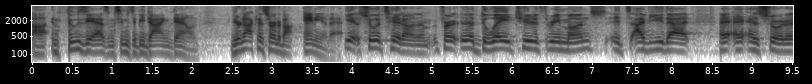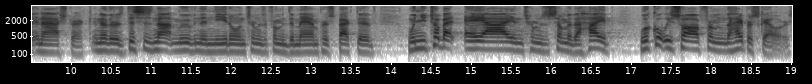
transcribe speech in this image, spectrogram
uh, enthusiasm seems to be dying down. You're not concerned about any of that. Yeah, so it's hit on them. For a delay two to three months, it's I view that as sort of an asterisk. In other words, this is not moving the needle in terms of from a demand perspective. When you talk about AI in terms of some of the hype, look what we saw from the hyperscalers.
